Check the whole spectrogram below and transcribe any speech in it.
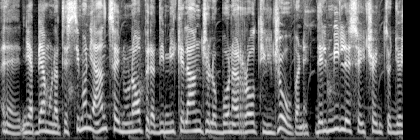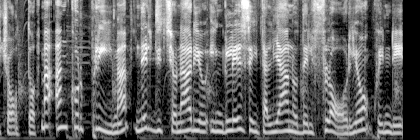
Eh, ne abbiamo una testimonianza in un'opera di Michelangelo Buonarroti il Giovane del 1618, ma ancora prima nel dizionario inglese-italiano del Florio, quindi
